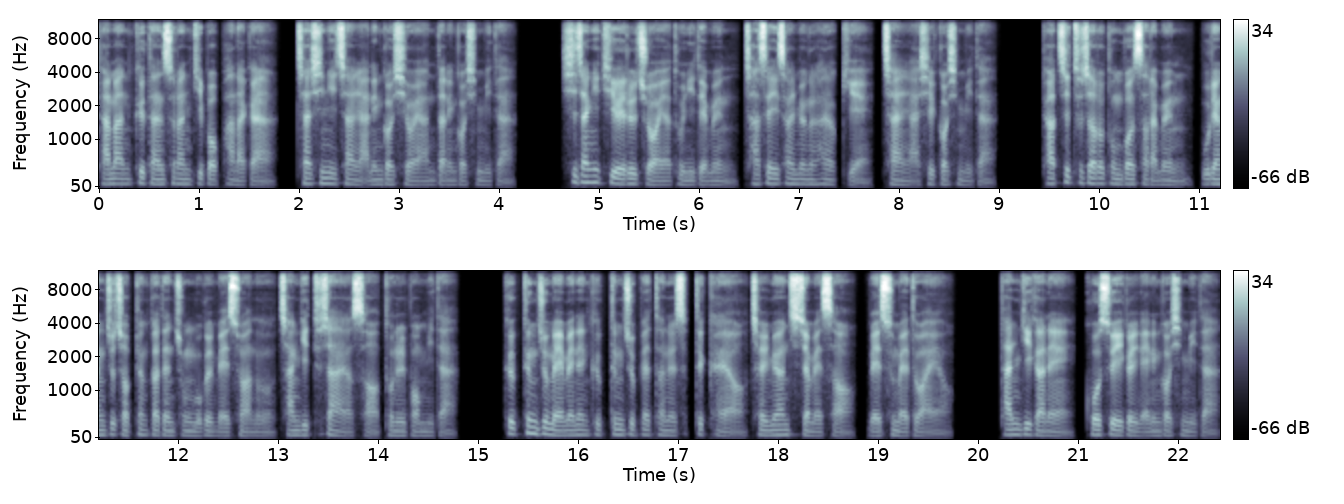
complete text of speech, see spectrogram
다만 그 단순한 기법 하나가 자신이 잘 아는 것이어야 한다는 것입니다. 시장이 기회를 주어야 돈이 됨은 자세히 설명을 하였기에 잘 아실 것입니다. 가치 투자로 돈 번 사람은 우량주 저평가된 종목을 매수한 후 장기 투자하여서 돈을 법니다. 급등주 매매는 급등주 패턴을 습득하여 절묘한 지점에서 매수 매도하여 단기간에 고수익을 내는 것입니다.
